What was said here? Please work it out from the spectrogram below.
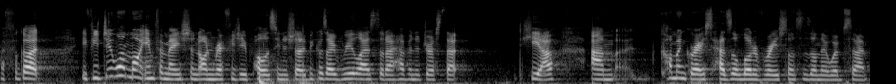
I forgot. If you do want more information on refugee policy in Australia, because I realise that I haven't addressed that here, um, Common Grace has a lot of resources on their website.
